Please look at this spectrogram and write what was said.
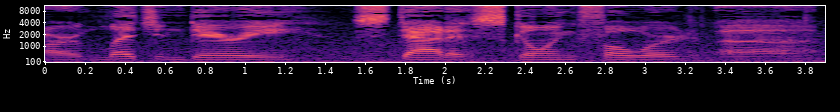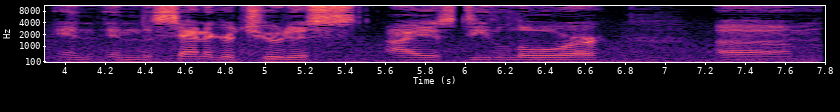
are legendary status going forward uh, in in the santa gertrudis isd lore. Um,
